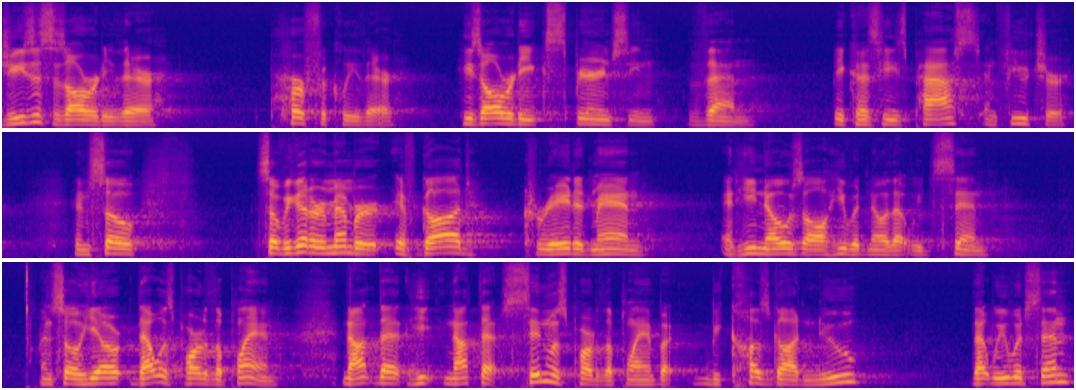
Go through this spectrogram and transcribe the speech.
Jesus is already there, perfectly there. He's already experiencing then because he's past and future. And so, so we got to remember if God created man and he knows all, he would know that we'd sin. And so he, that was part of the plan. Not that, he, not that sin was part of the plan, but because God knew that we would sin,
